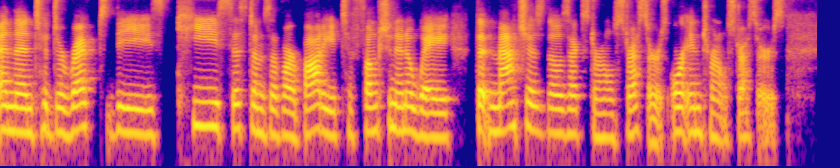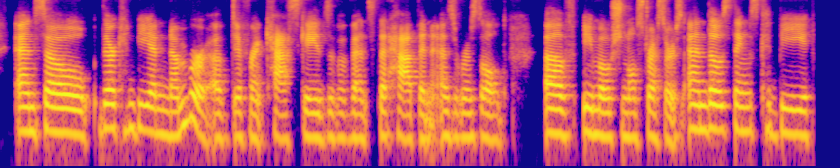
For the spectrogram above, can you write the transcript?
and then to direct these key systems of our body to function in a way that matches those external stressors or internal stressors. And so there can be a number of different cascades of events that happen as a result of emotional stressors. And those things could be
